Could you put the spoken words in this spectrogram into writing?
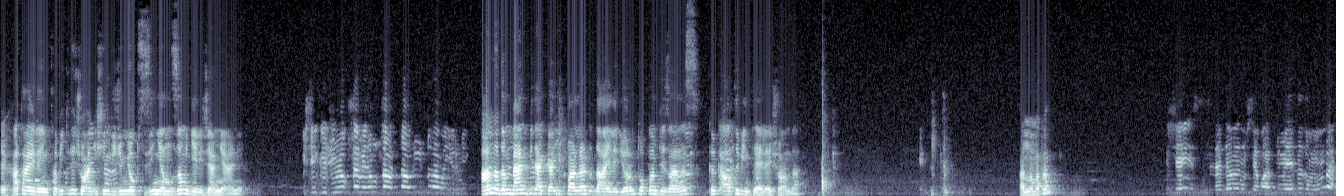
E, Hatay'dayım tabii ki de şu an işim gücüm yok. Sizin yanınıza mı geleceğim yani? İşin gücün yoksa beni bu saatte arıyorsun ama 22. Anladım ben bir dakika ihbarları da dahil ediyorum. Toplam cezanız 46.000 TL şu anda. Anlamadım. Şey size demedim Sebahattin Bey'e dedim onu da.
